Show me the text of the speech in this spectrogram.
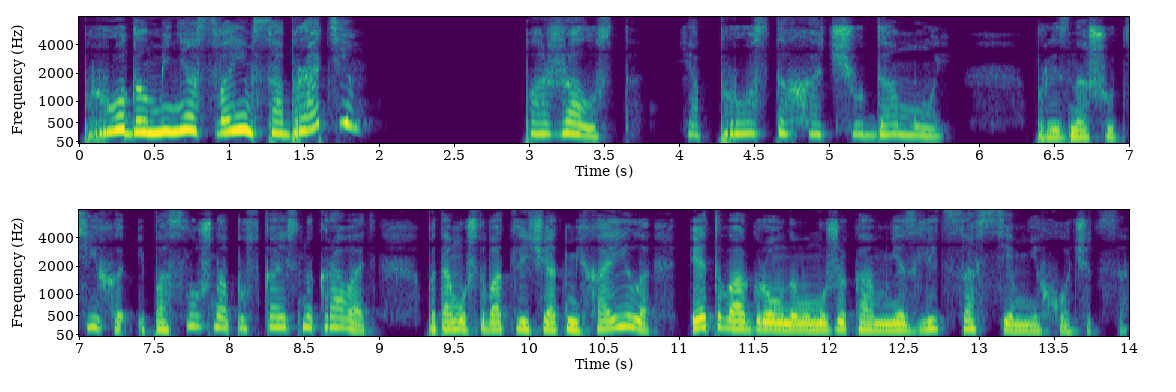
продал меня своим собратьям? Пожалуйста, я просто хочу домой. Произношу тихо и послушно опускаюсь на кровать, потому что, в отличие от Михаила, этого огромного мужика мне злить совсем не хочется.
